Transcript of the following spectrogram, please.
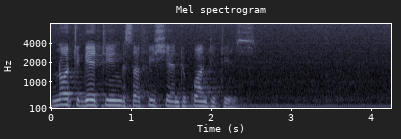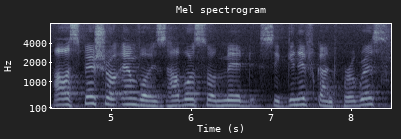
not getting sufficient quantities. Our special envoys have also made significant progress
